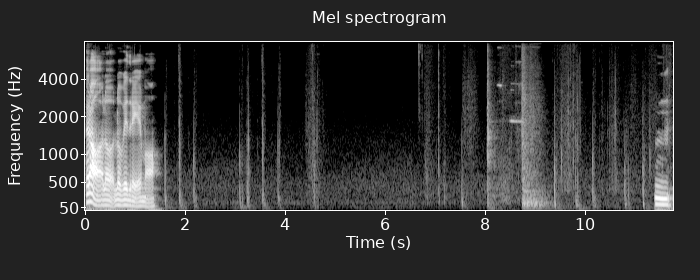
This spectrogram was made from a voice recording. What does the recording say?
Però lo, lo vedremo. Mm.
